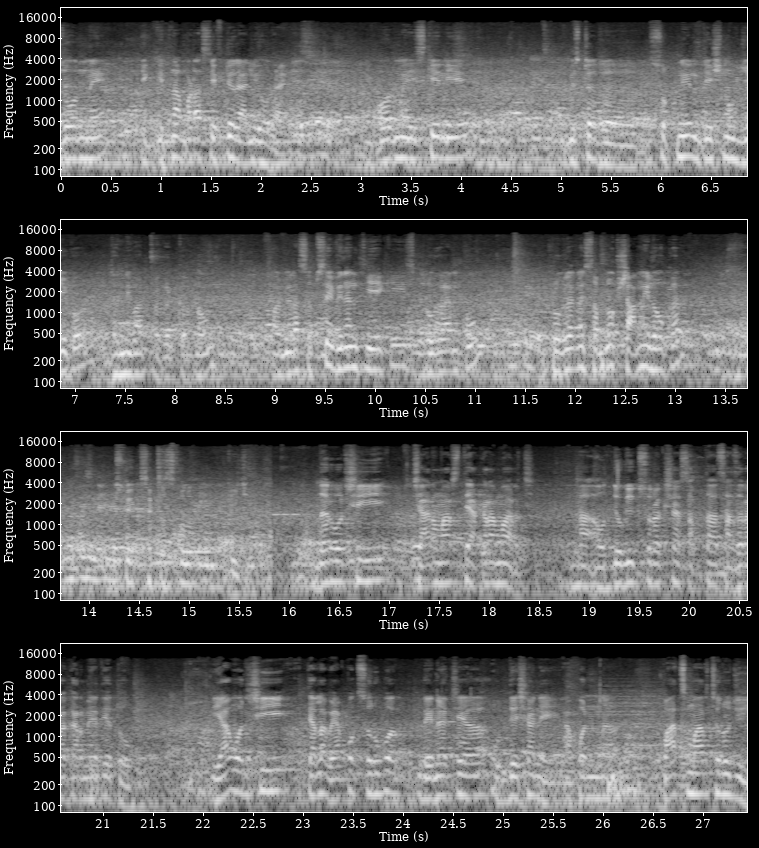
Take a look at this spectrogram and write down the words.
जोन में एक इतना बड़ा सेफ्टी रैली हो रहा है। और मैं इसके लिए मिस्टर स्वप्निल देशमुख जी को धन्यवाद प्रकट करता हूँ। और मेरा सबसे विनंती है कि इस प्रोग्राम को प्रोग्राम में सब लोग शामिल होकर इसको एक सक्सेसफुल कीजिए। दरवर्षी चार मार्च ते अकरा मार्च हा औद्योगिक सुरक्षा सप्ताह साजरा करण्यात येतो. यावर्षी त्याला व्यापक स्वरूप देण्याच्या उद्देशाने आपण पाच मार्च रोजी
